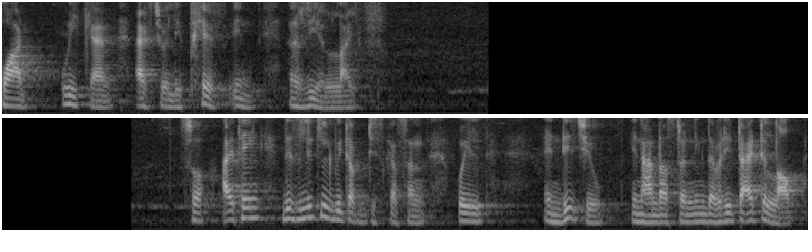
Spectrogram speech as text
what we can actually face in real life. So I think this little bit of discussion will enrich you in understanding the very title of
